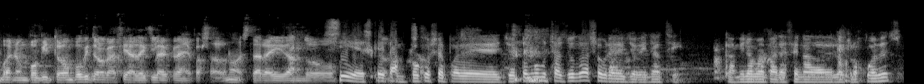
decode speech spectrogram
Bueno, un poquito, un poquito lo que hacía Leclerc el año pasado, ¿no? Estar ahí dando. Sí, es que tampoco se puede. Yo tengo muchas dudas sobre Giovinazzi, que a mí no me parece nada del otro jueves.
